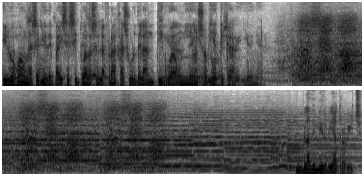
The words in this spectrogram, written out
y luego a una serie de países situados en la franja sur de la antigua Unión Soviética. Vladimir Viatrovich,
